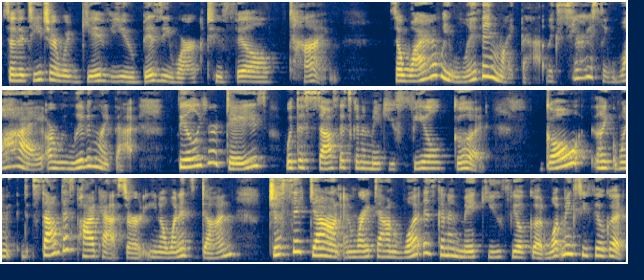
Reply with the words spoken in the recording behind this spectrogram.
So the teacher would give you busy work to fill time. So, why are we living like that? Like, seriously, why are we living like that? Fill your days with the stuff that's going to make you feel good. Go, like, when stop this podcast or, you know, when it's done, just sit down and write down what is going to make you feel good. What makes you feel good?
